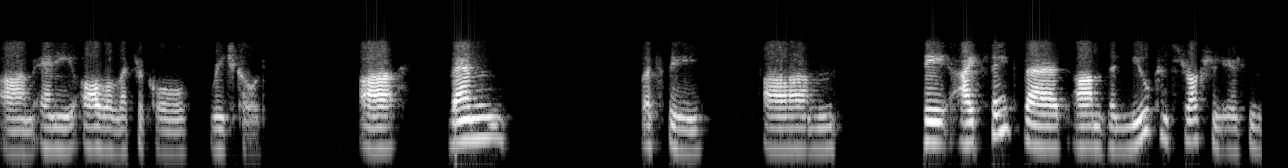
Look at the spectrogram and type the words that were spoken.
um, any all electrical reach code. Uh, then, let's see. Um, the I think that um, the new construction issue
